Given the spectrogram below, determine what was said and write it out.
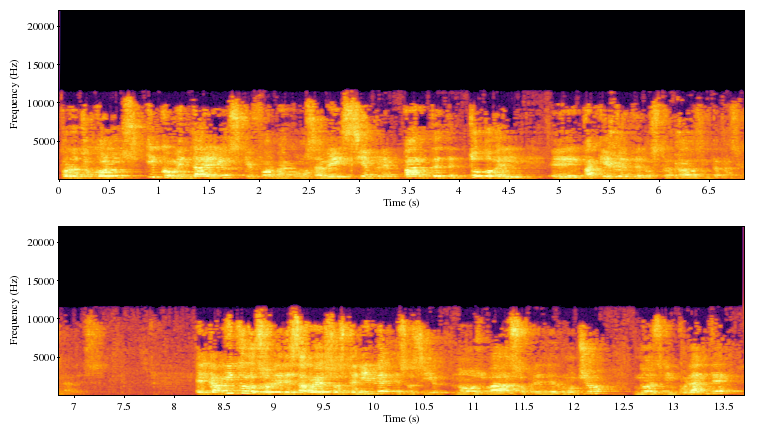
protocolos y comentarios que forman, como sabéis, siempre parte de todo el eh, paquete de los tratados internacionales. El capítulo sobre desarrollo sostenible, eso sí, no os va a sorprender mucho, no es vinculante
